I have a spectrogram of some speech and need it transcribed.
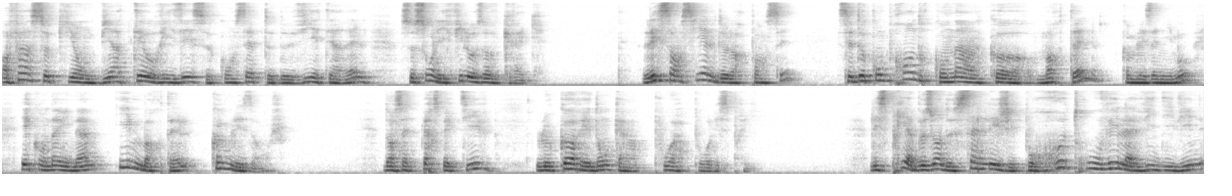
Enfin, ceux qui ont bien théorisé ce concept de vie éternelle, ce sont les philosophes grecs. L'essentiel de leur pensée, c'est de comprendre qu'on a un corps mortel, comme les animaux, et qu'on a une âme immortelle, comme les anges. Dans cette perspective, le corps est donc un poids pour l'esprit. L'esprit a besoin de s'alléger pour retrouver la vie divine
